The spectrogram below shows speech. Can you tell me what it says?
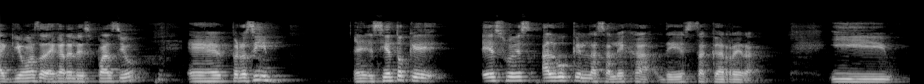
aquí vamos a dejar el espacio. Eh, pero sí, eh, siento que eso es algo que las aleja de esta carrera. Y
